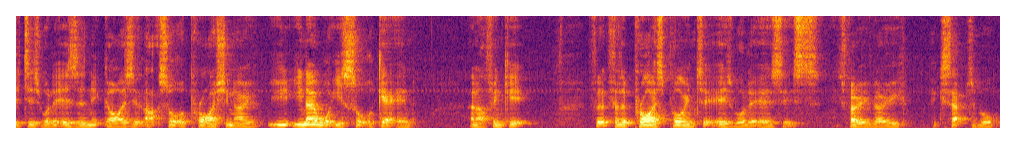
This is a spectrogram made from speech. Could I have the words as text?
It is what it is, isn't it, guys? At that sort of price, you know, you, you know what you're sort of getting, and I think it for for the price point, it is what it is. It's it's very very acceptable.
